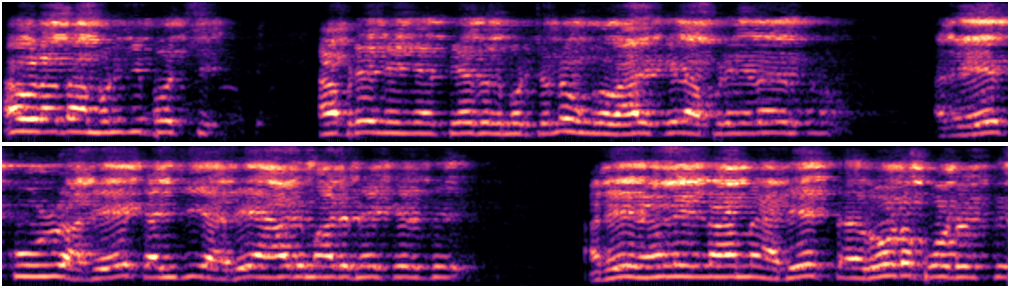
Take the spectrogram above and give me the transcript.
அவ்வளவுதான் முடிஞ்சு போச்சு. அப்படியே நீங்க தேர்தல் முடிச்சோன்னா உங்க வாழ்க்கையில அப்படியே தான் இருக்கணும். அதே கூழ் அதே கஞ்சி அதே ஆடு மாடு மேய்க்கிறது அதே வேலை இல்லாம அதே ரோட போடுறது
